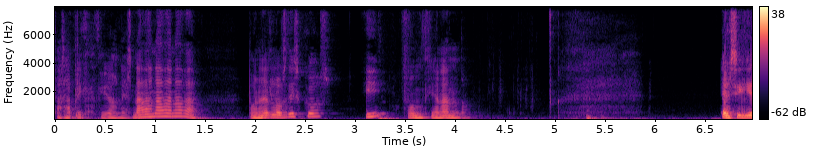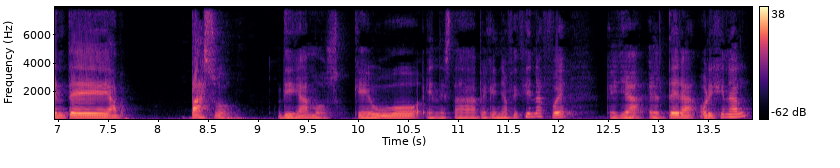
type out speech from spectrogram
las aplicaciones. Nada, nada, nada. Poner los discos y funcionando. El siguiente paso, digamos, que hubo en esta pequeña oficina fue que ya el Tera original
